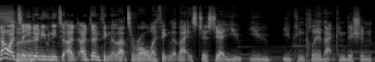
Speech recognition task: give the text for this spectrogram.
No, I'd say you don't even need to. I, I don't think that that's a role. I think that that is just yeah. You you you can clear that condition.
